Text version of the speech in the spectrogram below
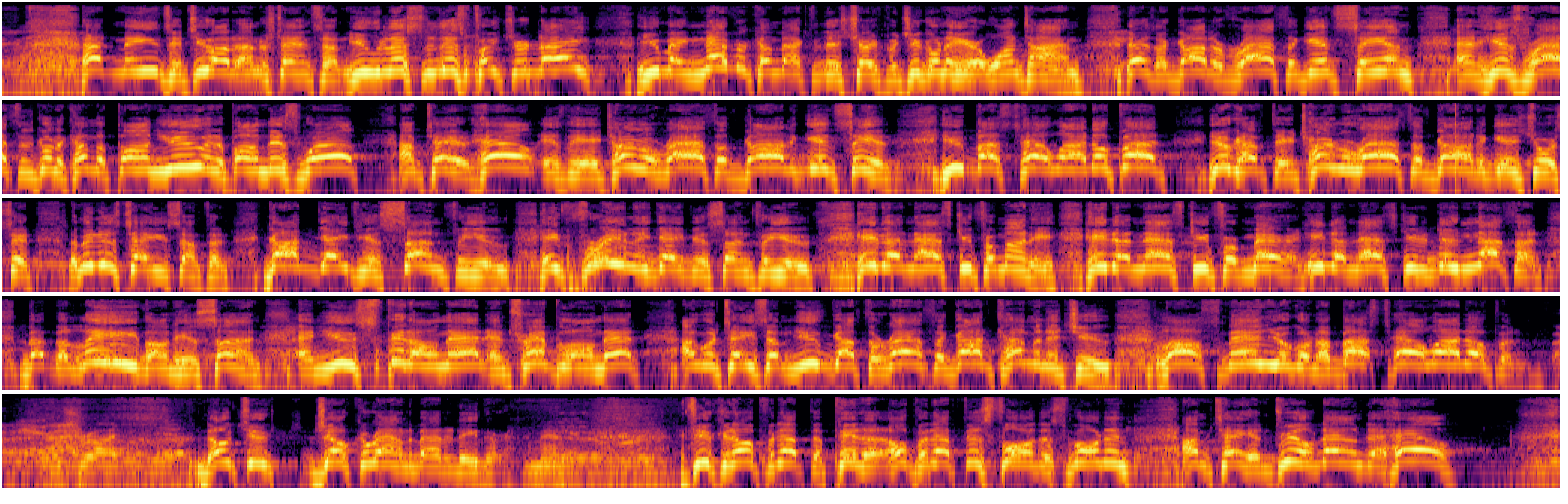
That means that you ought to understand something. You listen to this preacher today, you may never come back to this church, but you're going to hear it one time. There's a God of wrath against sin, and his wrath is going to come upon you and upon this world. I'm telling you, hell is the eternal wrath of God against sin. You bust hell wide open, you have the eternal wrath of God against your sin. Let me just tell you something. God gave his son for you. He freely gave his son for you. He doesn't ask you for money. He doesn't ask you for merit. He doesn't ask you to do nothing but believe on his son. And you spit on that and trample on that. I'm going to tell you something. You've got the wrath of God coming at you. Lost man, you're going to bust hell wide open. That's right. Don't you joke around about it either. Amen. If you could open up the pit, open up this floor this morning, I'm telling you, drill down to hell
